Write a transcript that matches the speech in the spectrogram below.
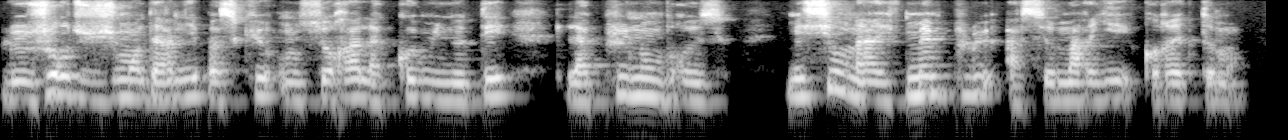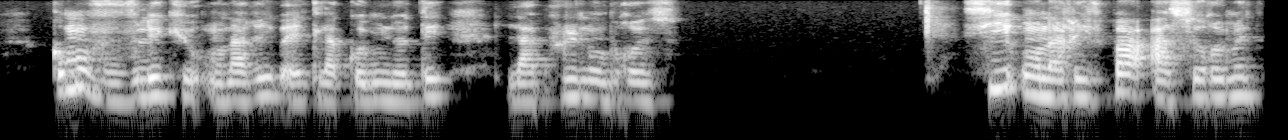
le jour du jugement dernier parce qu'on sera la communauté la plus nombreuse. Mais si on n'arrive même plus à se marier correctement, comment vous voulez qu'on arrive à être la communauté la plus nombreuse? Si on n'arrive pas à se remettre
